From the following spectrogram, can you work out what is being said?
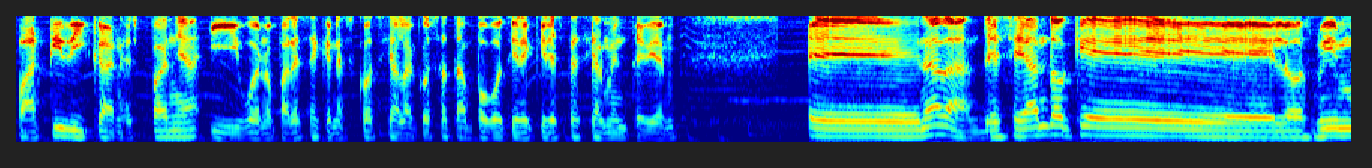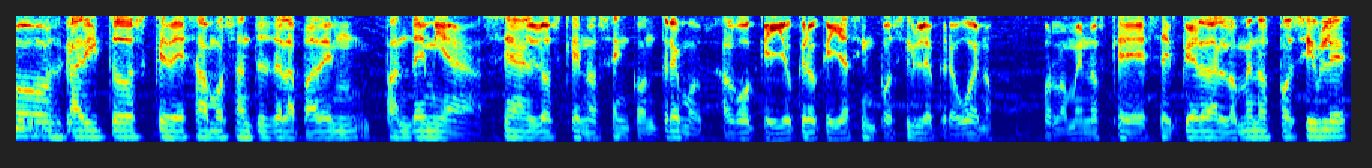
fatídica en España y bueno, parece que en Escocia la cosa tampoco tiene que ir especialmente bien. Eh, nada, deseando que los mismos garitos que dejamos antes de la pandemia sean los que nos encontremos, algo que yo creo que ya es imposible, pero bueno, por lo menos que se pierdan lo menos posible.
